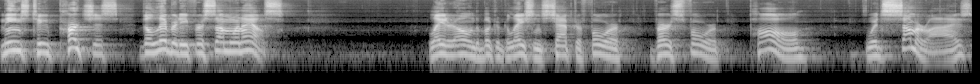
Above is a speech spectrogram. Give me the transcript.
means to purchase the liberty for someone else. Later on, the book of Galatians, chapter 4, verse 4, Paul would summarize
